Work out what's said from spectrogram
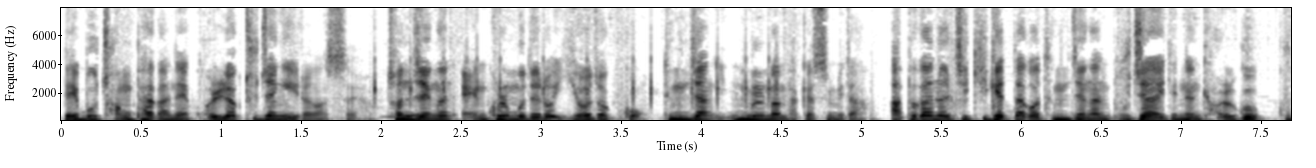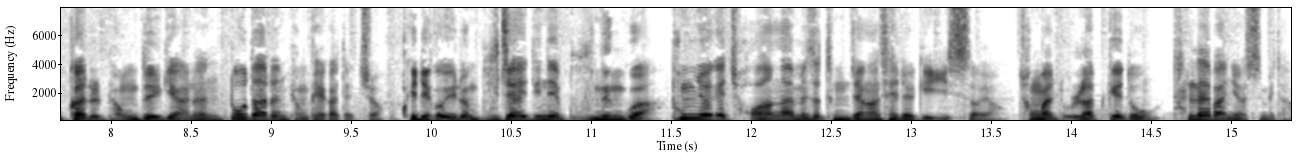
내부 정파 간의 권력 투쟁이 일어났어요. 전쟁은 앵콜 무대로 이어졌고 등장 인물만 바뀌었습니다. 아프간을 지키겠다고 등장한 무자헤딘은 결국 국가를 병들게 하는 또 다른 병폐가 됐죠. 그리고 이런 무자헤딘의 무능과 폭력에 저항하면서 등장한 세력이 있어요. 정말 놀랍게도 탈레반이었습니다.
